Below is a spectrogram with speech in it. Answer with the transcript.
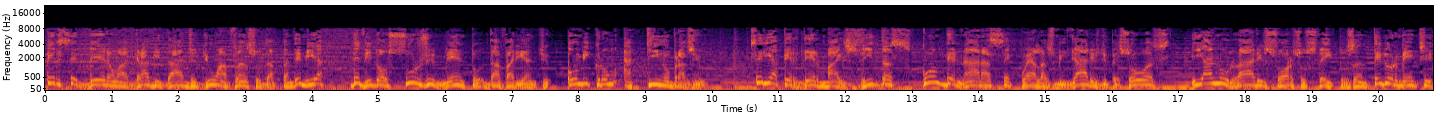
perceberam a gravidade de um avanço da pandemia devido ao surgimento da variante Omicron aqui no Brasil. Seria perder mais vidas, condenar às sequelas milhares de pessoas e anular esforços feitos anteriormente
